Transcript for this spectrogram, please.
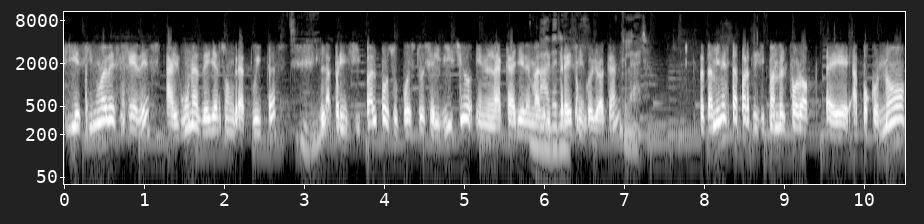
19 sedes, algunas de ellas son gratuitas. La principal, por supuesto, es El Vicio en la calle de Madrid, Madrid. 13 en Coyoacán. Claro. Pero también está participando el foro eh, Apoconó,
